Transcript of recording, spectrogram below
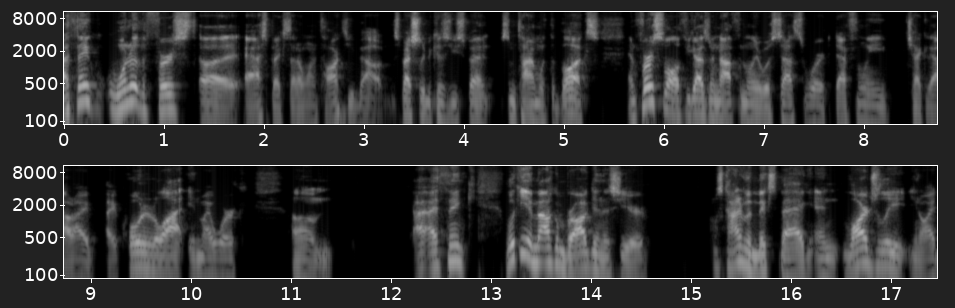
I think one of the first uh, aspects that I want to talk to you about, especially because you spent some time with the Bucks. And first of all, if you guys are not familiar with Seth's work, definitely check it out. I, I quote it a lot in my work. Um, I, I think looking at Malcolm Brogdon this year was kind of a mixed bag, and largely, you know, I,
